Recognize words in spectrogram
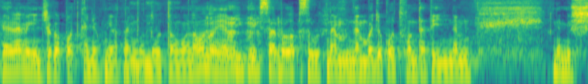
Erre nem megint csak a patkányok miatt nem gondoltam volna. Mondom, hogy a Pixarból abszolút nem, nem vagyok otthon, tehát így nem, nem is,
